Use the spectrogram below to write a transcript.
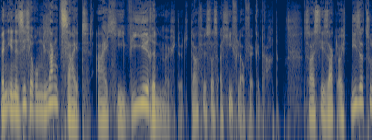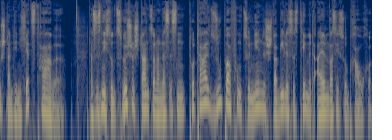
Wenn ihr eine Sicherung Langzeit archivieren möchtet, dafür ist das Archivlaufwerk gedacht. Das heißt, ihr sagt euch, dieser Zustand, den ich jetzt habe, das ist nicht so ein Zwischenstand, sondern das ist ein total super funktionierendes, stabiles System mit allem, was ich so brauche.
